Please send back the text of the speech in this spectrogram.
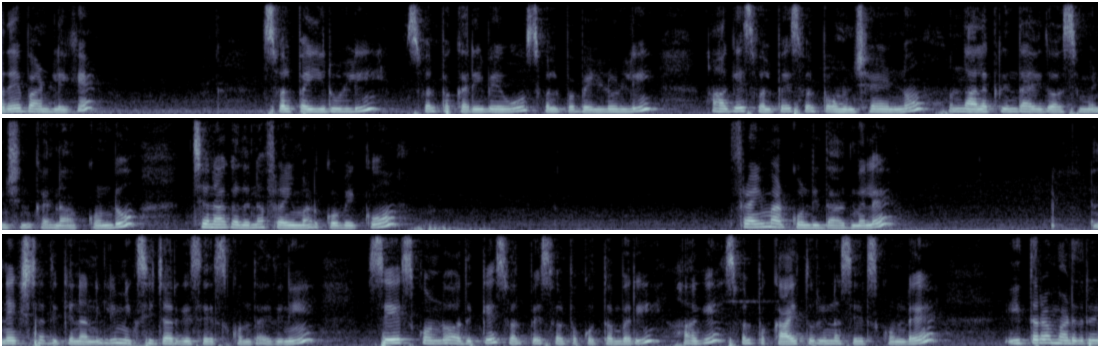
ಅದೇ ಬಾಣಲಿಗೆ ಸ್ವಲ್ಪ ಈರುಳ್ಳಿ, ಸ್ವಲ್ಪ ಕರಿಬೇವು, ಸ್ವಲ್ಪ ಬೆಳ್ಳುಳ್ಳಿ, ಹಾಗೆ ಸ್ವಲ್ಪ ಸ್ವಲ್ಪ ಹುಣಸೆಹಣ್ಣು ಒಂದು ನಾಲ್ಕರಿಂದ ಐದು ಹಸಿಮೆಣ್ಸಿನ್ಕಾಯಿನ ಹಾಕ್ಕೊಂಡು ಚೆನ್ನಾಗಿ ಅದನ್ನು ಫ್ರೈ ಮಾಡ್ಕೋಬೇಕು. ಫ್ರೈ ಮಾಡ್ಕೊಂಡಿದ್ದಾದಮೇಲೆ ನೆಕ್ಸ್ಟ್ ಅದಕ್ಕೆ ನಾನಿಲ್ಲಿ ಮಿಕ್ಸಿ ಜಾರ್ಗೆ ಸೇರಿಸ್ಕೊತಾ ಇದ್ದೀನಿ. ಸೇರಿಸ್ಕೊಂಡು ಅದಕ್ಕೆ ಸ್ವಲ್ಪ ಸ್ವಲ್ಪ ಕೊತ್ತಂಬರಿ, ಹಾಗೆ ಸ್ವಲ್ಪ ಕಾಯಿ ತುರಿನ ಸೇರಿಸ್ಕೊಂಡೆ. ಈ ಥರ ಮಾಡಿದ್ರೆ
